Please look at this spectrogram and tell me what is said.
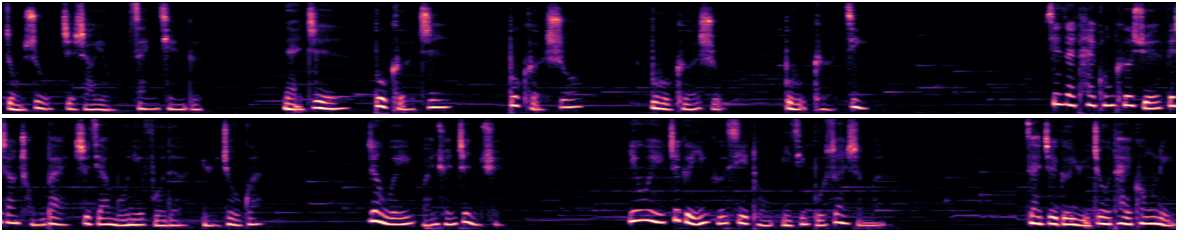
总数至少有三千个，乃至不可知、不可说、不可数、不可尽。现在太空科学非常崇拜释迦牟尼佛的宇宙观，认为完全正确，因为这个银河系统已经不算什么了，在这个宇宙太空里。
